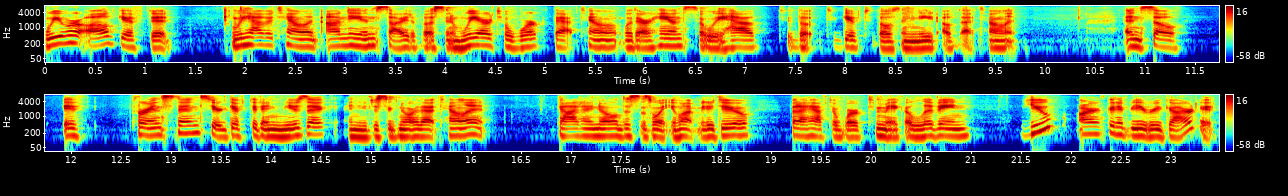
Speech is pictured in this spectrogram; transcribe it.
We were all gifted we have a talent on the inside of us, and we are to work that talent with our hands so we have to, the, to give to those in need of that talent. And so, if, for instance, you're gifted in music and you just ignore that talent, God, I know this is what you want me to do, but I have to work to make a living. You aren't going to be regarded.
